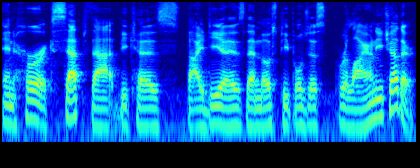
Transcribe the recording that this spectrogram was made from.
and her accept that because the idea is that most people just rely on each other.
